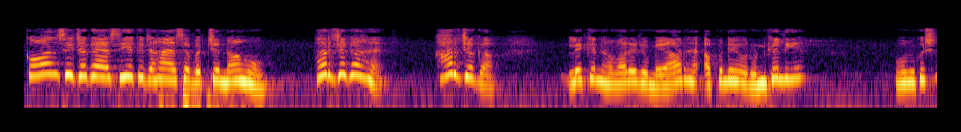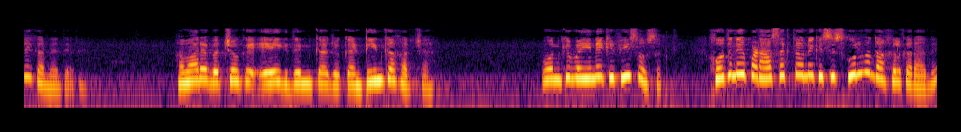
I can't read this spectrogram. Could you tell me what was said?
کون سی جگہ ایسی ہے کہ جہاں ایسے بچے نہ ہوں؟ ہر جگہ ہیں، ہر جگہ۔ لیکن ہمارے جو معیار ہیں اپنے اور ان کے لیے، وہ ہمیں کچھ نہیں کرنے دے رہے۔ ہمارے بچوں کے ایک دن کا جو کینٹین کا خرچہ ہے، وہ ان کے مہینے کی فیس ہو سکتی۔ خود نہیں پڑھا سکتے، انہیں کسی اسکول میں داخل کرا دیں۔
